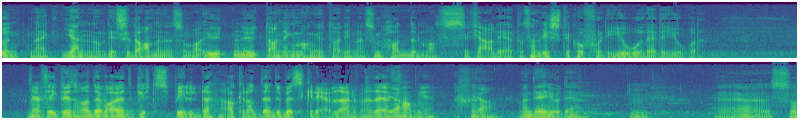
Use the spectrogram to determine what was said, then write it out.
rundt meg gjennom disse damene som var uten utdanning, mange av dem, men som hadde masse kjærlighet, og som visste hvorfor de gjorde det de gjorde. Jeg fikk liksom, Det var jo et gudsbilde, akkurat det du beskrev der, med det ja. fanget. ja, men det er jo det. Mm. Uh, så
